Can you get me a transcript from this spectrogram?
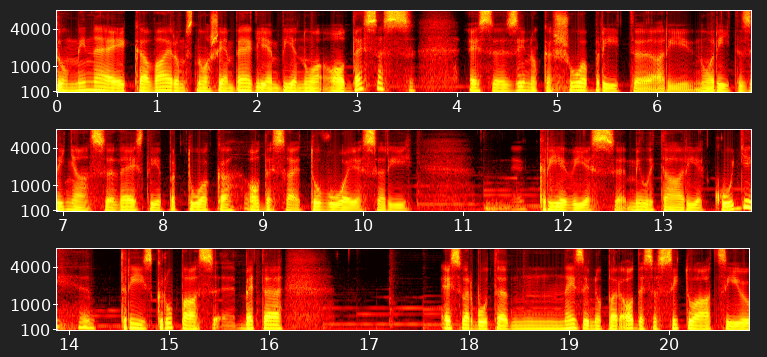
Tu minēji, ka vairums no šiem bēgļiem bija no Odesas. Es zinu, ka šobrīd arī no rīta ziņās vēstīja par to, ka Odesai tuvojas arī Krievijas militārie kuģi trīs grupās, bet uh, Es varbūt eh, nezinu par Odesas situāciju,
